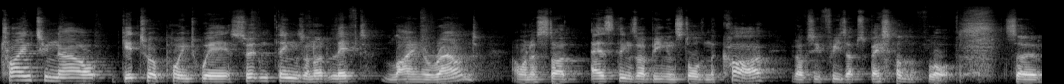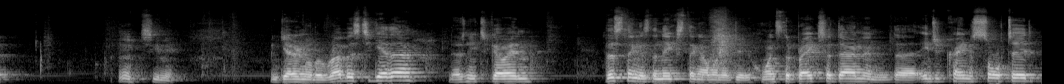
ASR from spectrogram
trying to now get to a point where certain things are not left lying around. I want to start, as things are being installed in the car, it obviously frees up space on the floor. So, mm, excuse me. I'm getting all the rubbers together. Those need to go in. This thing is the next thing I want to do. Once the brakes are done and the engine crane is sorted,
